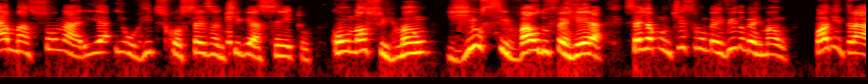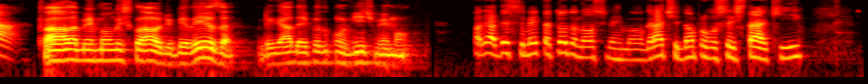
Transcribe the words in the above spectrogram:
A Maçonaria e o Rito Escocês Antigo e Aceito, com o nosso irmão Gil Sivaldo Ferreira. Seja muitíssimo bem-vindo, meu irmão. Pode entrar. Fala, meu irmão Luiz Cláudio, beleza? Obrigado aí pelo convite, meu irmão. O agradecimento é todo nosso, meu irmão. Gratidão por você estar aqui.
